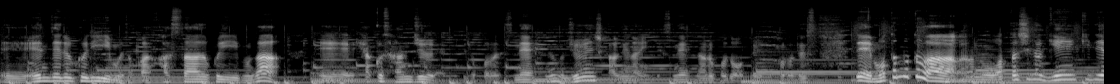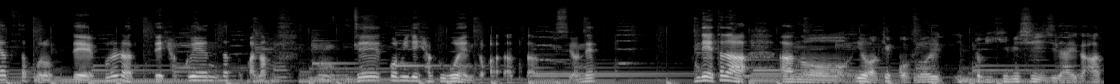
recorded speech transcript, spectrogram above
えーエンゼルクリームとかカスタードクリームが、えー130円っていうところですね。でも10円しか上げないんですね。なるほどというところです。で、もともとは、あの、私が現役でやってた頃って、これらって100円だったかな。うん、税込みで105円とかだったんですよね。で、ただ、あの、要は結構そういう一時厳しい時代があっ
